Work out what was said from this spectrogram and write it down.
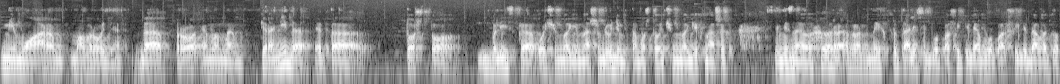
мемуарам Мавроди, да, про МММ. «Пирамида» — это то, что близко очень многим нашим людям, потому что очень многих наших я не знаю, родных пытались облапошить или облапошили, да, в эту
